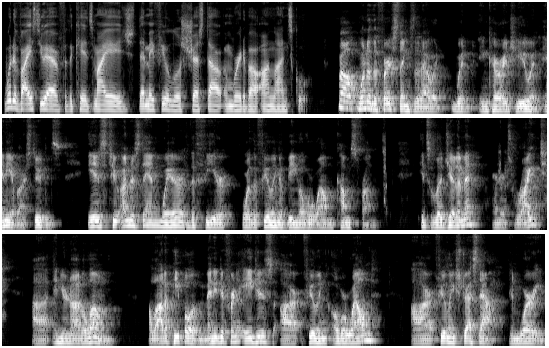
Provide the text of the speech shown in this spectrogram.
What advice do you have for the kids my age that may feel a little stressed out and worried about online school? Well, one of the first things that I would would encourage you and any of our students is to understand where the fear or the feeling of being overwhelmed comes from. It's legitimate and it's right, uh, and you're not alone. A lot of people of many different ages are feeling overwhelmed, are feeling stressed out and worried.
